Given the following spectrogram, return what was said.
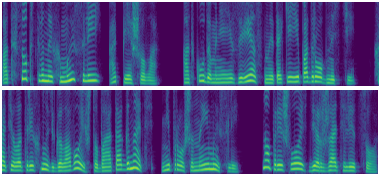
От собственных мыслей опешила. Откуда мне известны такие подробности? Хотела тряхнуть головой, чтобы отогнать непрошенные мысли, но пришлось держать лицо.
